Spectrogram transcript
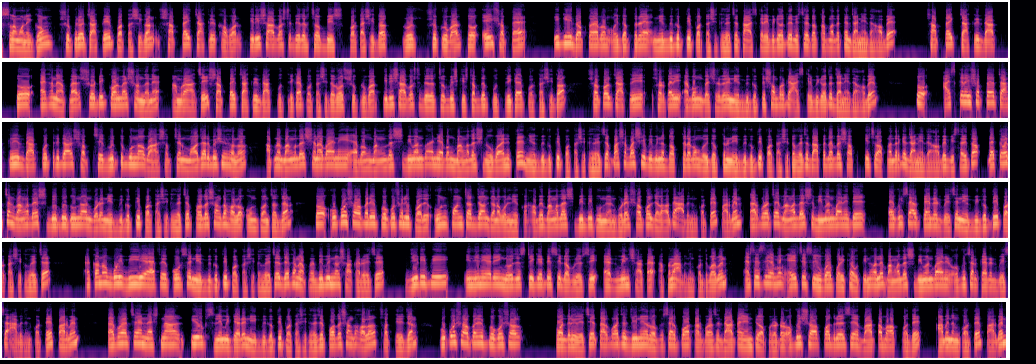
আসসালামু আলাইকুম। সুপ্রিয় চাকরি প্রত্যাশীগণ, সাপ্তাহিক চাকরির খবর তিরিশে আগস্ট দুই হাজার চব্বিশ প্রকাশিত। রোজ শুক্রবার, তো এই সপ্তাহে কি কি দপ্তর এবং ওই দপ্তরে নিয়োগ বিজ্ঞপ্তি প্রত্যাশিত হয়েছে তা আজকের এই ভিডিওতে বিস্তারিত তথ্য আপনাদেরকে জানিয়ে দেওয়া হবে। সাপ্তাহিক চাকরির ডাক, তো এখানে আপনার সঠিক কর্মের সন্ধানে আমরা আছি। সাপ্তাহিক চাকরির ডাক পত্রিকায় প্রকাশিত, রোজ শুক্রবার তিরিশে আগস্ট দুই হাজার চব্বিশ খ্রিস্টাব্দে পত্রিকায় প্রকাশিত। সকল চাকরি, সরকারি এবং বেসরকারি নিয়োগ বিজ্ঞপ্তি সম্পর্কে আজকের ভিডিওতে জানিয়ে দেওয়া হবে। তো আজকের এই সপ্তাহে চাকরির ডাক পত্রিকার সবচেয়ে গুরুত্বপূর্ণ বা সবচেয়ে মজার বিষয় হলো আপনার বাংলাদেশ সেনাবাহিনী এবং বাংলাদেশ বিমান বাহিনী এবং বাংলাদেশ নৌবাহিনীতে নিয়োগ বিজ্ঞপ্তি প্রকাশিত হয়েছে। পাশাপাশি বিভিন্ন দপ্তর এবং ওই দপ্তরে নিয়োগ বিজ্ঞপ্তি প্রকাশিত হয়েছে। দাপে দাপে সবকিছু আপনাদেরকে জানিয়ে দেওয়া হবে বিস্তারিত। দেখতে পাচ্ছেন, বাংলাদেশ বিদ্যুৎ উন্নয়ন বোর্ডের নিয়োগ বিজ্ঞপ্তি প্রকাশিত হয়েছে। পদের সংখ্যা হলো উনপঞ্চাশ জন। তো উপসহকারী প্রকৌশলী পদে উনপঞ্চাশ জন জনবল নিয়োগ করা হবে। বাংলাদেশ বিদ্যুৎ উন্নয়ন বোর্ডে সকল জেলা হতে আবেদন করতে পারবেন। তারপর হচ্ছে বাংলাদেশ বিমান বাহিনীতে অফিসার ক্যাডেট বেসে নিয়োগ বিজ্ঞপ্তি প্রকাশিত হয়েছে। একানব্বই বিএফএ কোর্সে নিয়োগ বিজ্ঞপ্তি প্রকাশিত হয়েছে, যেখানে আপনার বিভিন্ন শাখা রয়েছে। GDP engineering logistic ATC WC admin শাখায় আপনারা আবেদন করতে পারবেন। এসএসসি এবং এইচএসসি উভয় পরীক্ষা উত্তীর্ণ হলে বাংলাদেশ বিমান বাহিনীর অফিসার ক্যাডেট বেসে আবেদন করতে পারবেন। তারপর হচ্ছে ন্যাশনাল টিউবস লিমিটেডের নিয়োগ বিজ্ঞপ্তি প্রকাশিত হয়েছে। পদের সংখ্যা হলো ছত্রিশ জন। উপসহকারী প্রকৌশল পদ রয়েছে। তারপর আছে জুনিয়র অফিসার পদ, তারপর আছে ডাটা এন্ট্রি অপারেটর অফিস পদ রয়েছে। বার্তাবাহক পদে আবেদন করতে পারবেন।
